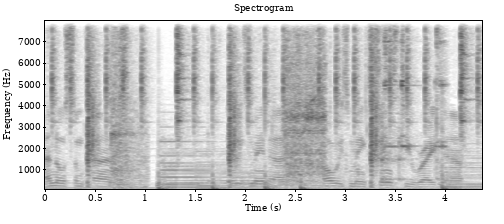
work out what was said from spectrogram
I know sometimes things may not always make sense to you right now.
